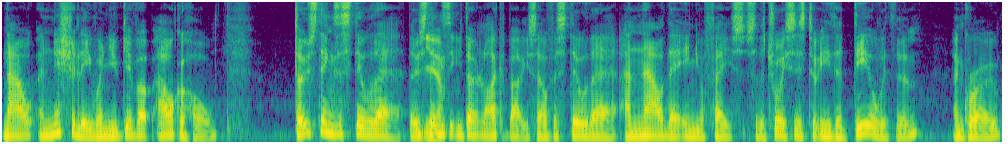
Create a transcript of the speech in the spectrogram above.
Now, initially, when you give up alcohol, those things are still there. Those Yeah. things that you don't like about yourself are still there, and now they're in your face. So the choice is to either deal with them and grow,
